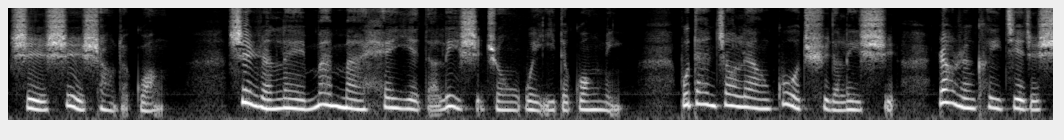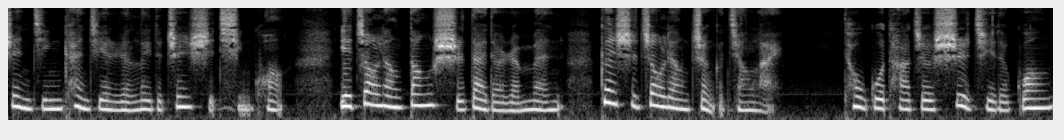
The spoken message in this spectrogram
是世上的光，是人类漫漫黑夜的历史中唯一的光明。不但照亮过去的历史，让人可以借着圣经看见人类的真实情况，也照亮当时代的人们，更是照亮整个将来。透过他这世界的光，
